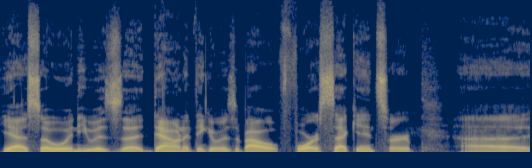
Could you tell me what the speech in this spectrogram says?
Yeah. So when he was uh, down, I think it was about four seconds or uh,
